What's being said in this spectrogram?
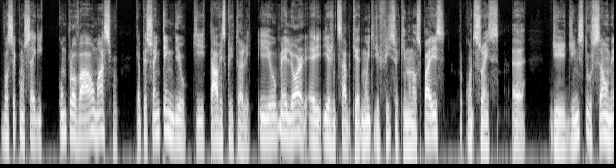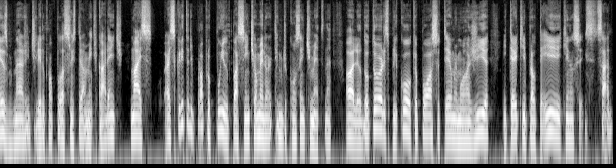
você consegue comprovar ao máximo que a pessoa entendeu que estava escrito ali. E o melhor, é, e a gente sabe que é muito difícil aqui no nosso país, por condições é, de, de instrução mesmo, né? A gente lida com uma população extremamente carente, mas a escrita de próprio punho do paciente é o melhor termo de consentimento, né? Olha, o doutor explicou que eu posso ter uma hemorragia e ter que ir para UTI, que não sei, sabe?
